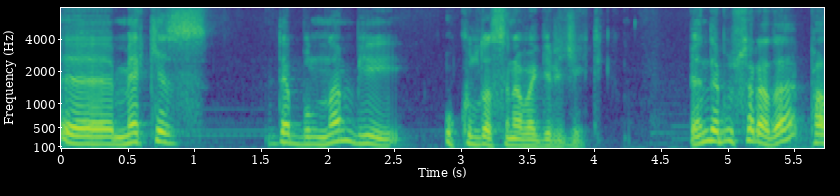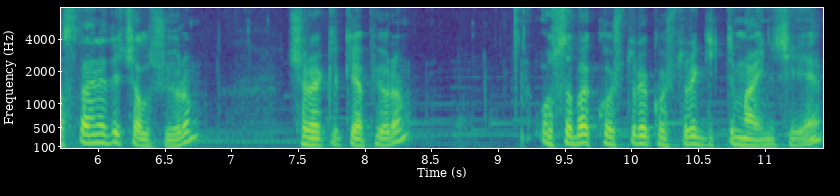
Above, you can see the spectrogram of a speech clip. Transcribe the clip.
e, merkezde bulunan bir okulda sınava girecektik. Ben de bu sırada pastanede çalışıyorum. Çıraklık yapıyorum. O sabah koştura koştura gittim aynı şeye.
